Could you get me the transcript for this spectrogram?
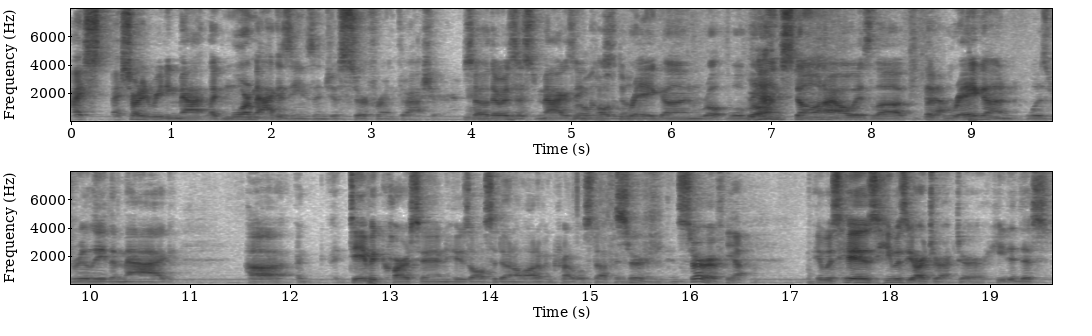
I, I started reading ma- like more magazines than just Surfer and Thrasher. So there was this magazine Rolling called Stone. Ray Gun. Ro- well, Yeah. Rolling Stone I always loved, but Yeah. Ray Gun was really the mag. Uh, David Carson, who's also done a lot of incredible stuff in Surf. in, in surf yeah. it was his he was the art director he did this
